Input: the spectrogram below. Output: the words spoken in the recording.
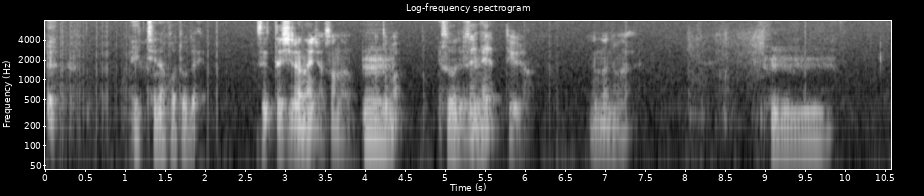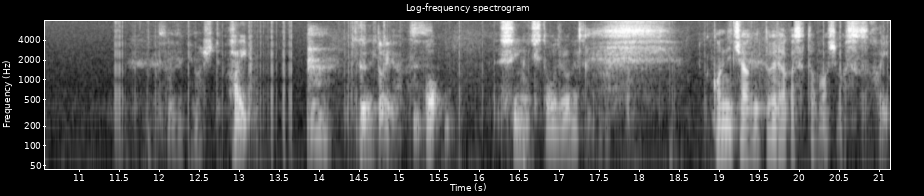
エッチなことで。絶対知らないじゃんそんなの。うん。言葉。そうですええっねて言うじゃん。なんでもない。うん。続きまして。はい。グッドウィル博士お真打ち登場ですね。こんにちはグッドウィル博士と申します。はい。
